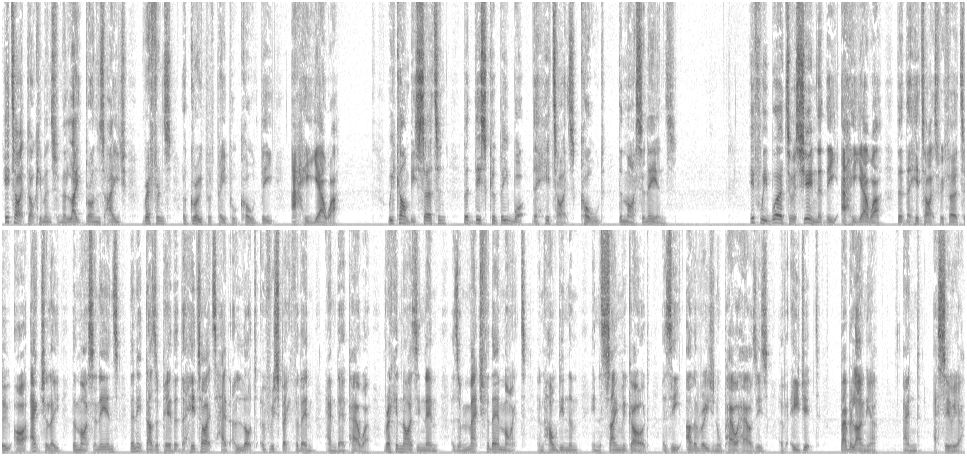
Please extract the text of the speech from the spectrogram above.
Hittite documents from the late Bronze Age reference a group of people called the Ahiyawa. We can't be certain, but this could be what the Hittites called the Mycenaeans. If we were to assume that the Ahiyawa that the Hittites refer to are actually the Mycenaeans, then it does appear that the Hittites had a lot of respect for them and their power, recognizing them as a match for their might and holding them in the same regard as the other regional powerhouses of Egypt, Babylonia, and Assyria.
